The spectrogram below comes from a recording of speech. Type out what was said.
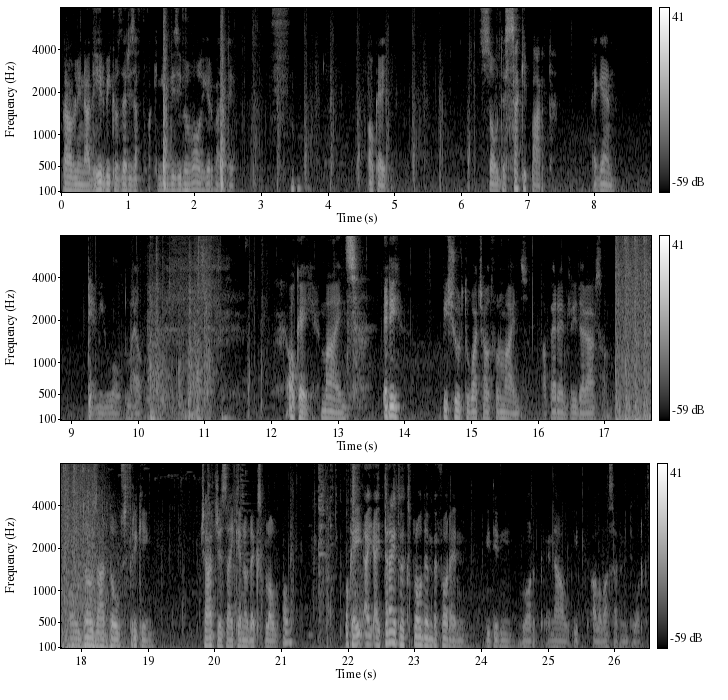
Probably not here because there is a fucking invisible wall here, but hey. okay. So the sucky part. Again. Damn you all to hell. Okay, mines. Eddie, be sure to watch out for mines. Apparently there are some. Oh, those are those freaking charges I cannot explode. Oh. Okay, I, I tried to explode them before and it didn't work and now it all of a sudden it works.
